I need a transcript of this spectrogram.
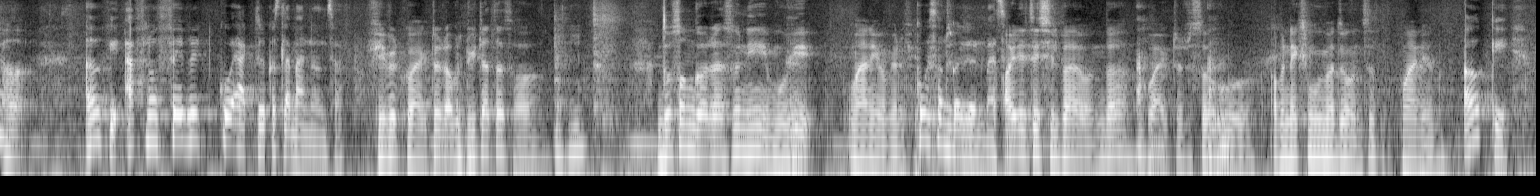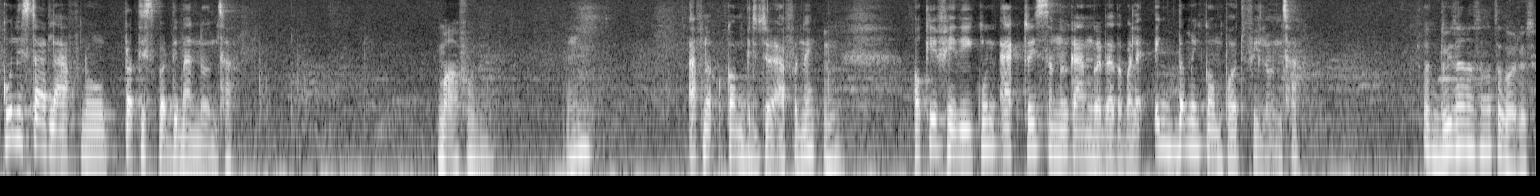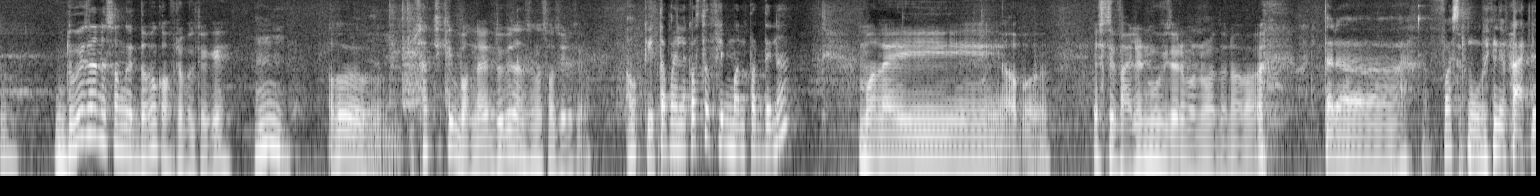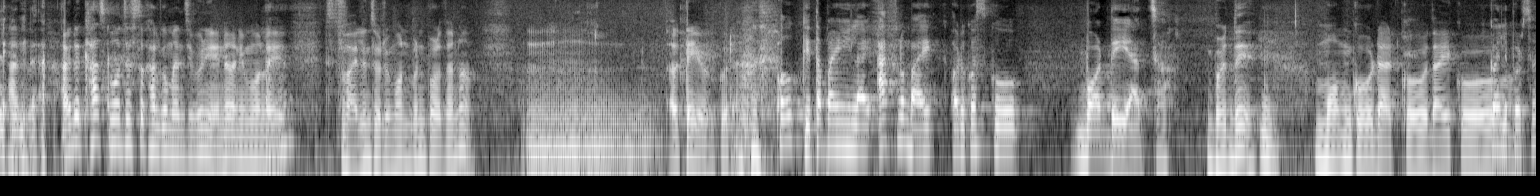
ओके आफ्नो फेभरेटको एक्टर कसलाई मान्नुहुन्छ? फेभरेटको एक्टर अब दुइटा त छ। जोसँग गरिरहेको छु नि मुभी उहाँ नै हो मेरो फेभरेट कोसँग गरिरहनु भएको छ? अहिले चाहिँ शिल्पा हो नि त को एक्टर सो अब नेक्स्ट मुभीमा जो हुन्छ उहाँ नै हो। ओके कुन स्टारलाई आफ्नो प्रतिस्पर्धी मान्नुहुन्छ? म आफू नै। आफ्नो कम्पिटिटर आफू नै. ओके फेरि कुन एक्ट्रेससँग काम गर्दा तपाईँलाई एकदमै कम्फर्ट फिल हुन्छ? दुईजनासँग त गरेको छु दुवैजनासँग एकदमै कम्फर्टेबल थियो कि अब साँच्ची के भन्दा दुवैजनासँग सजिलो थियो ओके तपाईँलाई कस्तो फिल्म मन पर्दैन मलाई अब यस्तै भाइलेन्ट मुभिजहरू मन पर्दैन अब तर फर्स्ट मुभी नै लिएर होइन खास म त्यस्तो खालको मान्छे पनि होइन अनि मलाई त्यस्तो भाइलेन्सहरू मन पनि पर्दैन त्यही हो कुरा ओके तपाईँलाई आफ्नो बाहेक अरू कसको बर्थडे याद छ बर्थडे ममको ड्याडको दाईको कहिले पर्छ?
